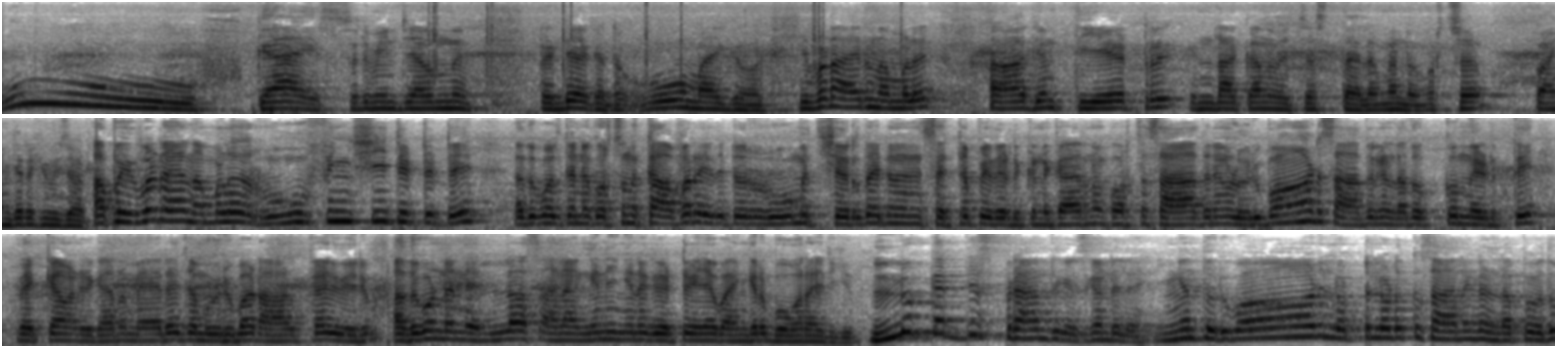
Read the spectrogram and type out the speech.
ഊ ഗായ്സ് ഒരു മിനിറ്റ് ഞാൻ ഒന്ന് റെഡി ആക്കട്ടെ. ഓ മൈ ഗോഡ്. ഇവിടെ ആയിരുന്നു നമ്മൾ ആദ്യം തിയേറ്റർ ഉണ്ടാക്കാന്ന് വെച്ച സ്ഥലം കണ്ടോ? കുറച്ച് ഭയങ്കര ഹ്യൂജ് ആണ് അപ്പോൾ ഇവിടെ നമ്മൾ റൂഫിംഗ് ഷീറ്റ് ഇട്ടിട്ട് അതുപോലെ തന്നെ കുറച്ചൊന്ന് കവർ ചെയ്തിട്ട് ഒരു റൂം ചെറുതായിട്ട് സെറ്റപ്പ് ചെയ്ത് എടുക്കുന്നുണ്ട് കാരണം കുറച്ച് സാധനങ്ങൾ ഒരുപാട് സാധനങ്ങളുണ്ട്. അതൊക്കെ ഒന്ന് എടുത്ത് വെക്കാൻ വേണ്ടി കാരണം മാരേജ് ആകുമ്പോൾ ഒരുപാട് ആൾക്കാർ വരും. അതുകൊണ്ട് തന്നെ എല്ലാ സാധനം അങ്ങനെ ഇങ്ങനെ കേട്ട് കഴിഞ്ഞാൽ ഭയങ്കര ബോറായിരിക്കും ലുക്ക് അറ്റ് ദിസ് പ്രാന്ത് കേസ് കണ്ടില്ലേ? ഇങ്ങനത്തെ ഒരുപാട് ലൊട്ടലൊടക്ക് സാധനങ്ങളുണ്ട്. അപ്പോൾ ഇത്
